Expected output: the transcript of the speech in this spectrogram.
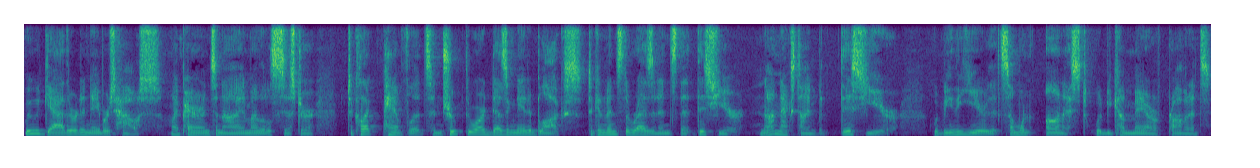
we would gather at a neighbor's house, my parents and I and my little sister, to collect pamphlets and troop through our designated blocks to convince the residents that this year, not next time, but this year, would be the year that someone honest would become mayor of Providence.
